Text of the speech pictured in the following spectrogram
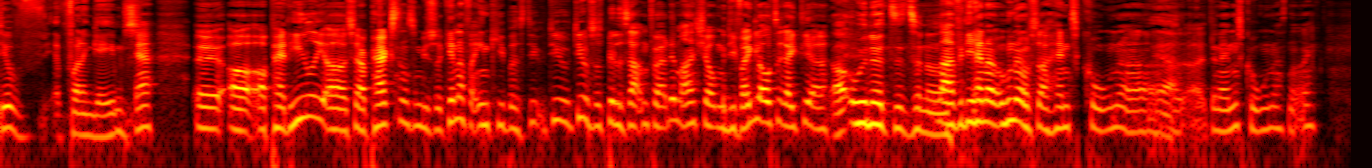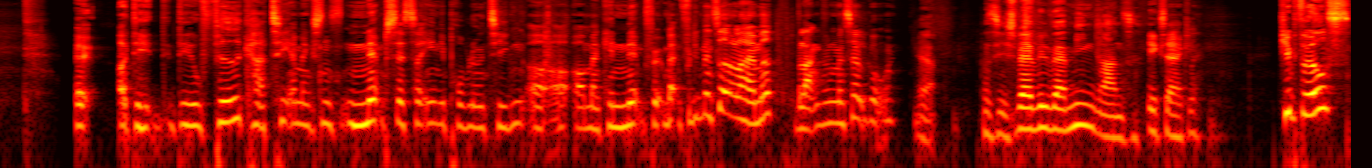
Det er jo fun and games. ja. Øh, og, og Pat Healy og Sarah Paxton, som vi så kender fra Innkeepers, de, de, de, de jo så spillet sammen før, det er meget sjovt, men de får ikke lov til rigtigt at... Og udnytte det til noget. Nej, fordi han er, hun er jo så hans kone, og, ja. og, og den andens kone og sådan noget, ikke? Og det, det er jo fede karakterer, man kan sådan nemt sætte sig ind i problematikken, og, og, og man kan nemt føre... Man, fordi man sidder og leger med, hvor langt vil man selv gå, ikke? Ja. Præcis. Hvad vil være min grænse? Exactly. Cheap Thrills.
